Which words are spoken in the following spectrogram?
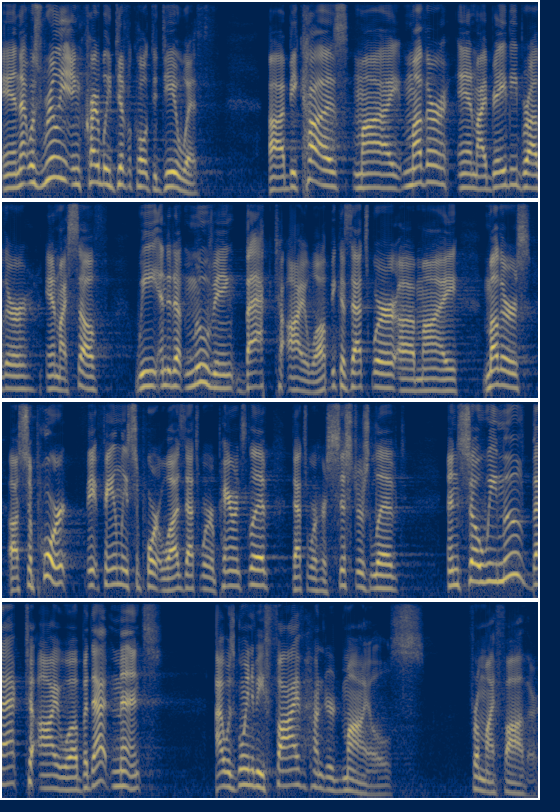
And that was really incredibly difficult to deal with uh, because my mother and my baby brother and myself, we ended up moving back to Iowa because that's where uh, my mother's uh, support, family support was. That's where her parents lived, that's where her sisters lived. And so we moved back to Iowa, but that meant I was going to be 500 miles from my father.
